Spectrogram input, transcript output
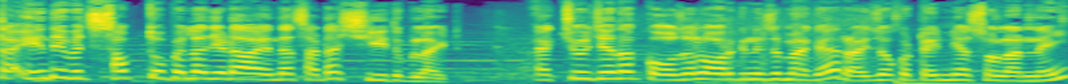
ਤਾਂ ਇਹਦੇ ਵਿੱਚ ਸਭ ਤੋਂ ਪਹਿਲਾਂ ਜਿਹੜਾ ਆ ਜਾਂਦਾ ਸਾਡਾ ਸ਼ੀਤ ਬਲਾਈਟ ਐਕਚੁਅਲ ਜਿਹਦਾ ਕਾਜ਼ਲ ਆਰਗੇਨਿਜ਼ਮ ਹੈਗਾ ਰਾਈਜ਼ੋਕੋਟੇਨੀਆ ਸੋਲਾਨੀ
